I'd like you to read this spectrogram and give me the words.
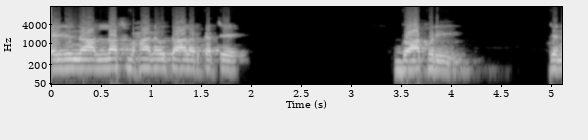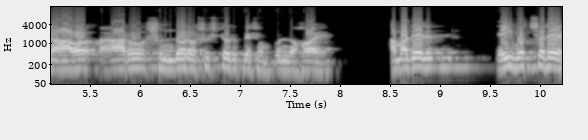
এর জন্য আল্লাহ সুবহানাহু ওয়া কাছে দোয়া করি, যেন আরো- আরও সুন্দর ও সুষ্ঠু রূপে সম্পূর্ণ হয়। আমাদের এই বছরের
